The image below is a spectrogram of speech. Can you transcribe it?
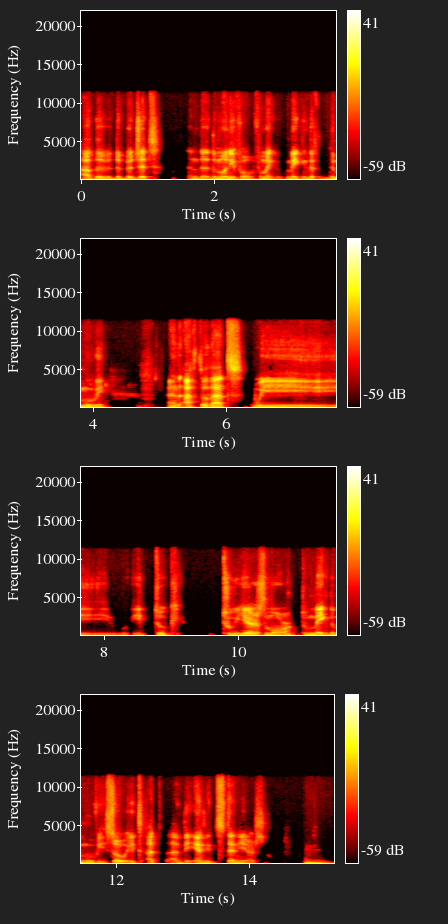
have the, the budget and the, the money for, for make, making the, the movie. And after that, we it took two years more to make the movie. So it at, at the end, it's 10 years. Mm -hmm.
